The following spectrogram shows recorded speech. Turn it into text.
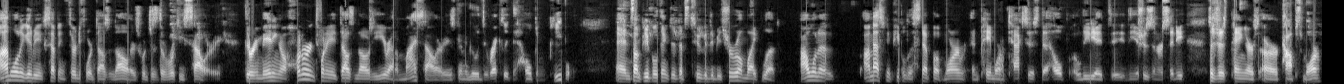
I'm only going to be accepting $34,000, which is the rookie salary. The remaining $128,000 a year out of my salary is going to go directly to helping people. And some people think that that's too good to be true. I'm like, look, I want to, I'm asking people to step up more and pay more taxes to help alleviate the, the issues in our city, such as paying our, our cops more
